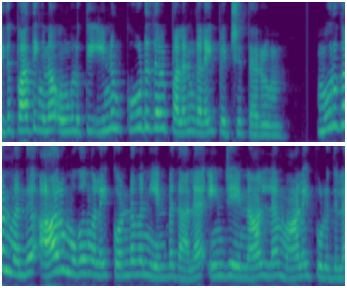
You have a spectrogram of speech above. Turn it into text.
இது பார்த்தீங்கன்னா உங்களுக்கு இன்னும் கூடுதல் பலன்களை பெற்று தரும். முருகன் வந்து ஆறு முகங்களை கொண்டவன் என்பதால இன்றைய நாளில் மாலை பொழுதுல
